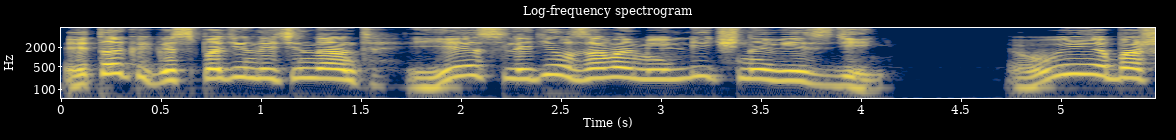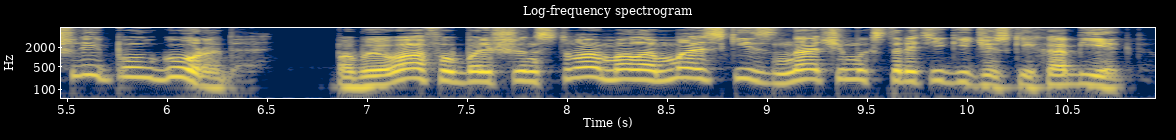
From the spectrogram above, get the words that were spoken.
Итак, господин лейтенант, я следил за вами лично весь день. Вы обошли полгорода побывав у большинства маломальски значимых стратегических объектов.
